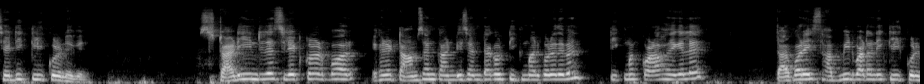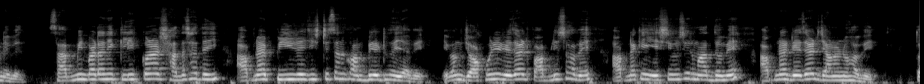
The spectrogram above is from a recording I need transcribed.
সেটি ক্লিক করে নেবেন। স্টাডি ইন্টারেস্ট সিলেক্ট করার পর এখানে টার্মস অ্যান্ড কন্ডিশনটাকেও টিকমার্ক করে দেবেন। টিকমার্ক করা হয়ে গেলে তারপরে এই সাবমিট বাটনে ক্লিক করে নেবেন। সাবমিট বাটনে ক্লিক করার সাথে সাথেই আপনার প্রি রেজিস্ট্রেশন কমপ্লিট হয়ে যাবে এবং যখনই রেজাল্ট পাবলিশ হবে, আপনাকে এস এম এর মাধ্যমে আপনার রেজাল্ট জানানো হবে। তো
